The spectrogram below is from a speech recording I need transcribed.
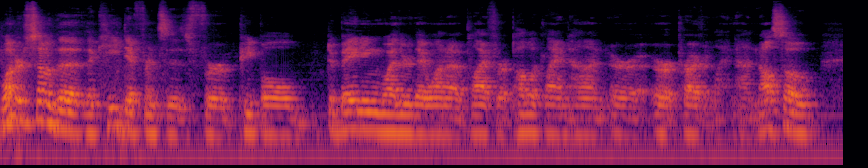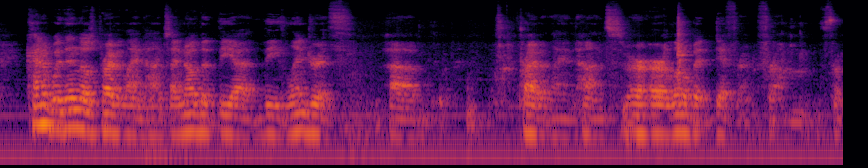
what are some of the, the key differences for people debating whether they want to apply for a public land hunt or, or a private land hunt? And also, kind of within those private land hunts, I know that the uh, the Lindrith uh, private land hunts are, are, a little bit different from from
